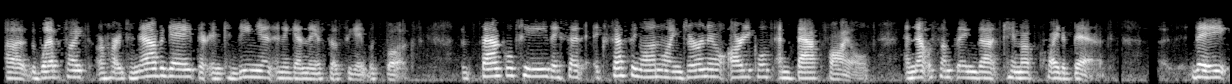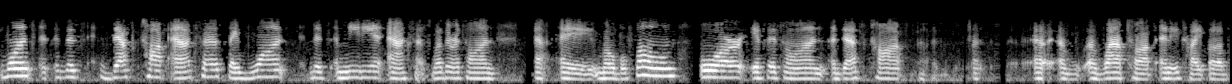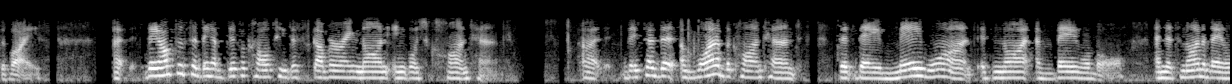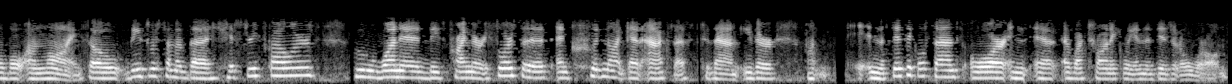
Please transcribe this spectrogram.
uh, the websites are hard to navigate, they're inconvenient, and again, they associate with books. Faculty, they said accessing online journal articles and back files, and that was something that came up quite a bit. They want this desktop access, they want this immediate access, whether it's on a, a mobile phone or if it's on a desktop, uh, a, a, laptop, any type of device. Uh, they also said they have difficulty discovering non-English content. Uh, they said that a lot of the content that they may want is not available and it's not available online. So these were some of the history scholars who wanted these primary sources and could not get access to them either um, in the physical sense or in, uh, electronically in the digital world.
